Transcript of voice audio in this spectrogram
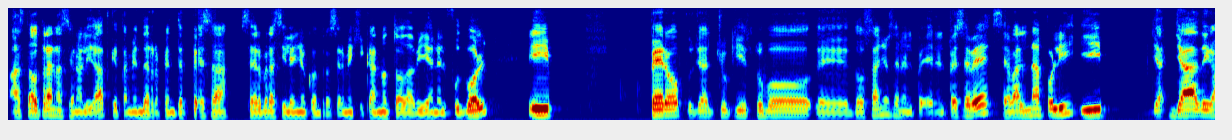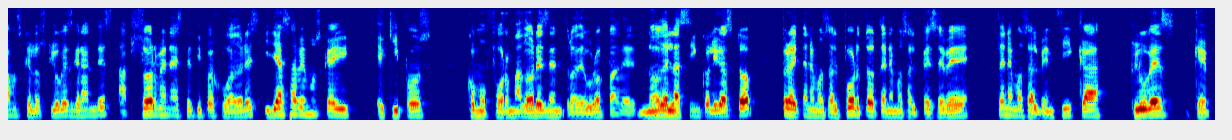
hasta otra nacionalidad, que también de repente pesa ser brasileño contra ser mexicano todavía en el fútbol. Y, pero pues ya el Chucky estuvo eh, dos años en el, en el PSV, se va al Napoli y ya, ya digamos que los clubes grandes absorben a este tipo de jugadores y ya sabemos que hay equipos como formadores dentro de Europa, de, no de las cinco ligas top, pero ahí tenemos al Porto, tenemos al PSV, tenemos al Benfica, clubes que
